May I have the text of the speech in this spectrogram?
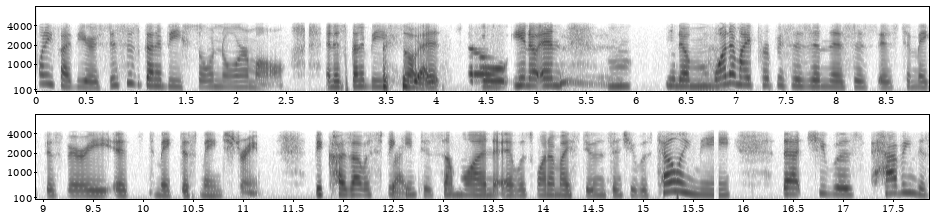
25 years this is going to be so normal and it's going to be so Yes. it's so you know and you know Yeah. one of my purposes in this is is to make this very it's to make this mainstream because i was speaking to someone it was one of my students and she was telling me that she was having this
